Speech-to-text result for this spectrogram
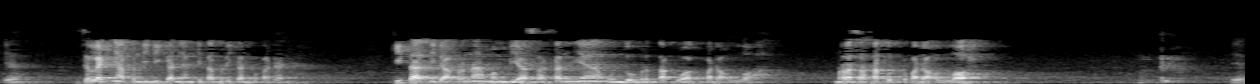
Ya, jeleknya pendidikan yang kita berikan kepadanya. Kita tidak pernah membiasakannya untuk bertakwa kepada Allah merasa takut kepada Allah. Ya.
